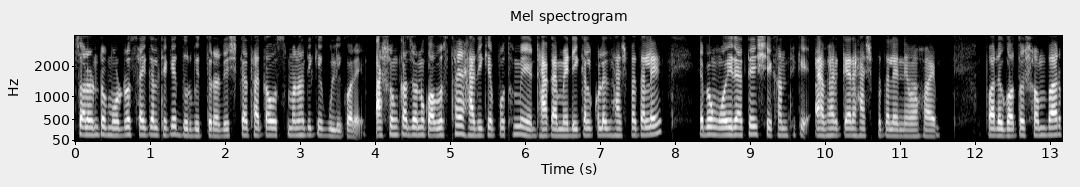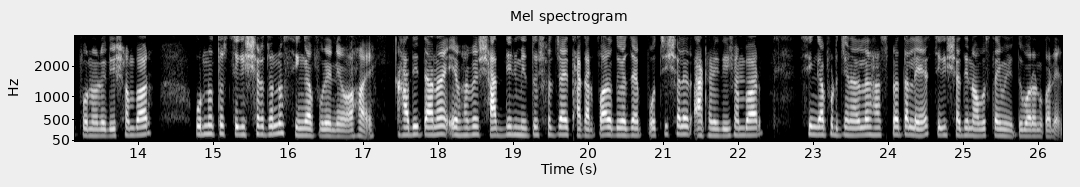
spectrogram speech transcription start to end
চলন্ত মোটরসাইকেল থেকে দুর্বৃত্তরা রিস্কা থাকা ওসমান হাদিকে গুলি করে। আশঙ্কাজনক অবস্থায় হাদিকে প্রথমে ঢাকা মেডিকেল কলেজ হাসপাতালে এবং ওই রাতে সেখান থেকে অ্যাভার কেয়ার হাসপাতালে নেওয়া হয়। পরে গত সোমবার, পনেরোই ডিসেম্বর, উন্নত চিকিৎসার জন্য সিঙ্গাপুরে নেওয়া হয়। হাদি তানা এভাবে সাত দিন মৃত্যুসজ্জায় থাকার পর দু হাজার পঁচিশ সালের আঠারোই ডিসেম্বর সিঙ্গাপুর জেনারেল হাসপাতালে চিকিৎসাধীন অবস্থায় মৃত্যুবরণ করেন।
